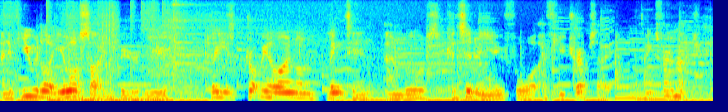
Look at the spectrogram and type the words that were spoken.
and if you would like your site to be reviewed, please drop me a line on LinkedIn and we'll consider you for a future episode. Thanks very much.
